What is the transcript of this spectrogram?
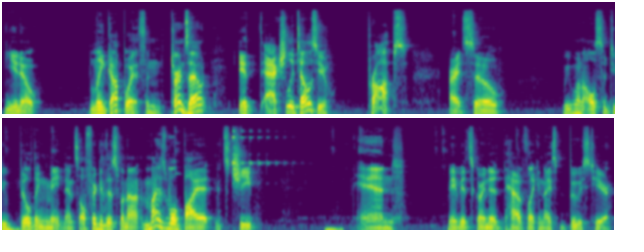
you know, link up with? And turns out, it actually tells you. Props. Alright, so we want to also do building maintenance. I'll figure this one out. Might as well buy it. It's cheap. And maybe it's going to have like a nice boost here.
